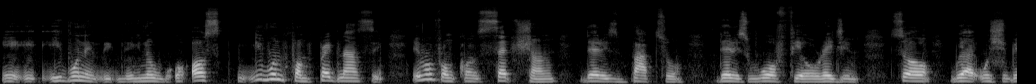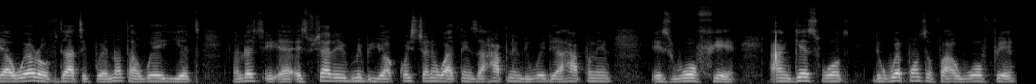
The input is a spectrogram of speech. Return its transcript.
even in you know us even from pregnancy, even from conception, there is battle, there is warfare already. So we are, we should be aware of that if we're not aware yet. Unless uh, especially maybe you are questioning why things are happening the way they are happening, is warfare. And guess what? The weapons of our warfare,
